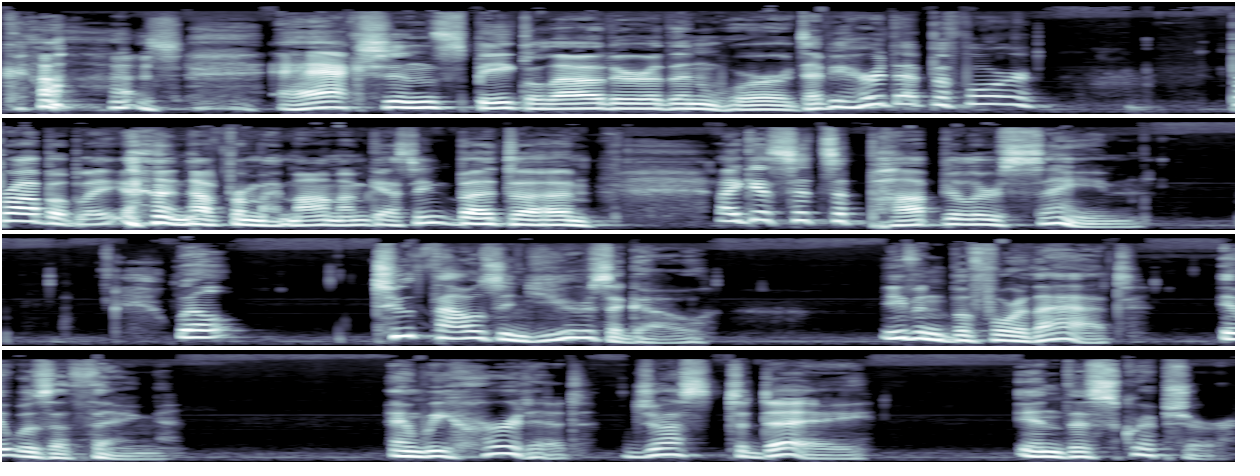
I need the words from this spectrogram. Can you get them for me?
gosh. Actions speak louder than words. Have you heard that before? Probably. Not from my mom, I'm guessing, but uh, I guess it's a popular saying. Well, 2,000 years ago, even before that, it was a thing. And we heard it just today in this scripture.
